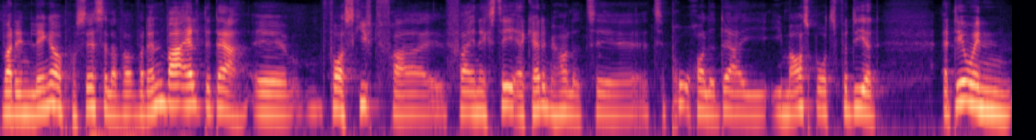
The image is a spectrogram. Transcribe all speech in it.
var det en længere proces, eller hvordan var alt det der øh, for at skifte fra, fra NXT Academy-holdet til, til Pro-holdet der i, i Mousesports? Fordi at, at det er jo en,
